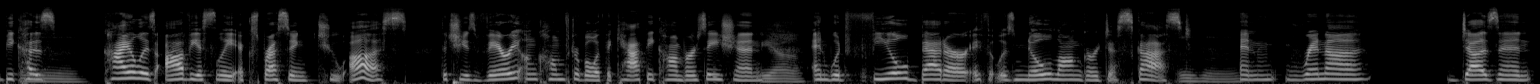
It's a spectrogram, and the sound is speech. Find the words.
Because mm. Kyle is obviously expressing to us that she is very uncomfortable with the Kathy conversation yeah. and would feel better if it was no longer discussed. Mm-hmm. And Rinna doesn't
